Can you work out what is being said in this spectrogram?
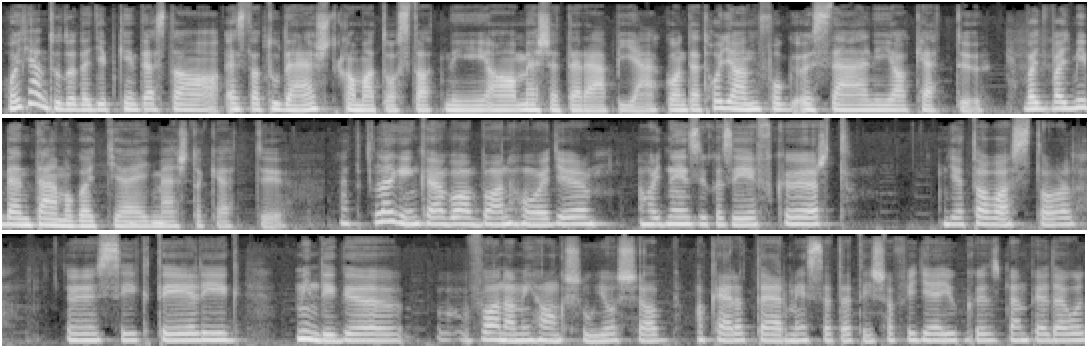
Hogyan tudod egyébként ezt a, ezt a tudást kamatoztatni a meseterápiákon? Tehát hogyan fog összeállni a kettő? Vagy, vagy miben támogatja egymást a kettő? Hát leginkább abban, hogy, hogy nézzük az évkört, ugye tavasztól őszig, télig, mindig van, ami hangsúlyosabb, akár a természetet is, ha figyeljük közben, például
